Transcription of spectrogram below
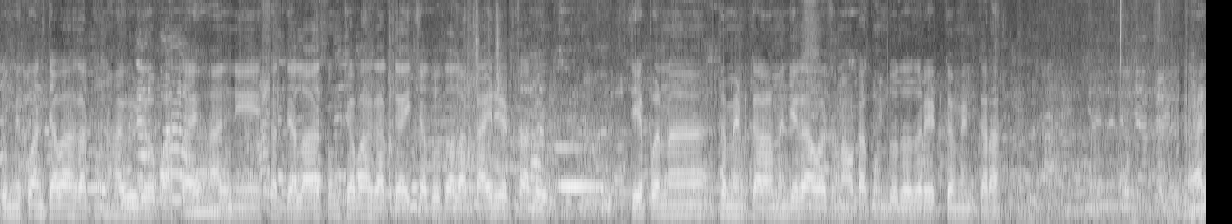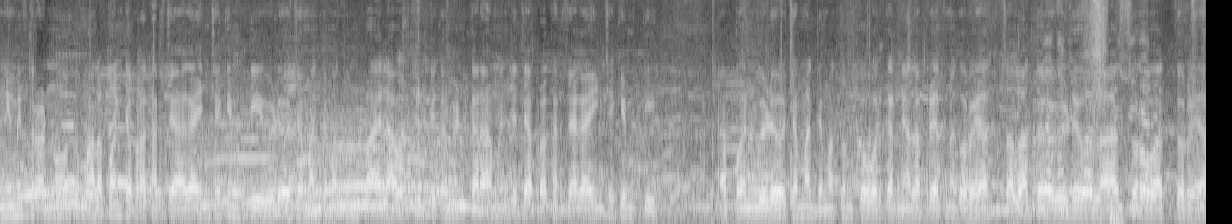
तुम्ही कोणत्या भागातून हा व्हिडिओ पाहताय? आणि सध्याला तुमच्या भागात गाईच्या दुधाला काय रेट चालू आहे? ते पण कमेंट करा. म्हणजे गावाचं नाव टाकून दुधाचा रेट कमेंट करा. आणि मित्रांनो तुम्हाला कोणत्या प्रकारच्या गायींच्या किमती व्हिडिओच्या माध्यमातून पाहायला आवडतील ते कमेंट करा. म्हणजे त्या प्रकारच्या गायींच्या किमती आपण व्हिडिओच्या माध्यमातून कव्हर करण्याचा प्रयत्न करूया चला तर व्हिडिओला सुरुवात करूया.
